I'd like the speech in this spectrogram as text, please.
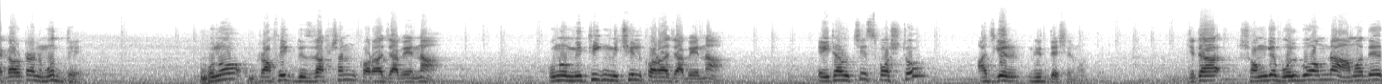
এগারোটার মধ্যে কোনো ট্রাফিক ডিসরাপশন করা যাবে না, কোনো মিটিং মিছিল করা যাবে না। এইটা হচ্ছে স্পষ্ট আজকের নির্দেশের মধ্যে। যেটা সঙ্গে বলব আমরা, আমাদের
